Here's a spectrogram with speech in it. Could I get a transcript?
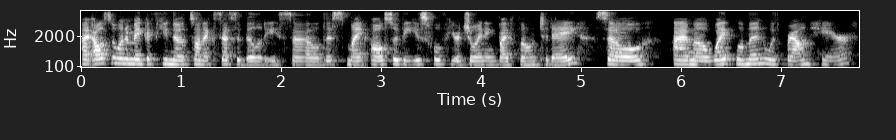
I also want to make a few notes on accessibility. So this might also be useful if you're joining by phone today. So I'm a white woman with brown hair.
